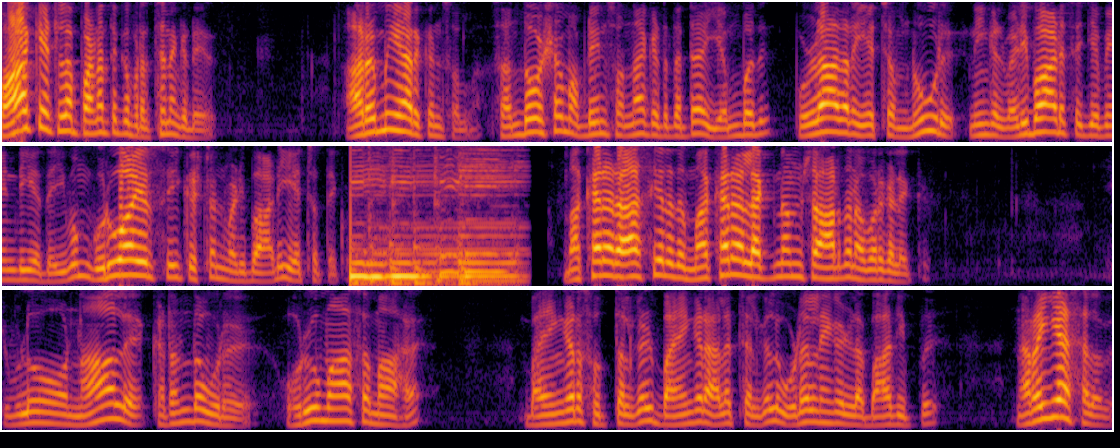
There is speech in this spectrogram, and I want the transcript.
பாக்கெட்டில் பணத்துக்கு பிரச்சனை கிடையாது. அருமையாக இருக்குன்னு சொல்லலாம். சந்தோஷம் அப்படின்னு சொன்னால் கிட்டத்தட்ட எண்பது பொருளாதார ஏற்றம் நூறு நீங்கள் வழிபாடு செய்ய வேண்டிய தெய்வம் குருவாயூர் ஸ்ரீகிருஷ்ணன் வழிபாடு ஏற்றத்தை கொடுக்கும். மகர ராசி அல்லது மகர லக்னம் சார்ந்த நபர்களுக்கு இவ்வளோ நாள் கடந்த ஒரு ஒரு மாதமாக பயங்கர சுத்தல்கள் பயங்கர அலைச்சல்கள் உடல்நிலைகளில் பாதிப்பு நிறையா செலவு.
